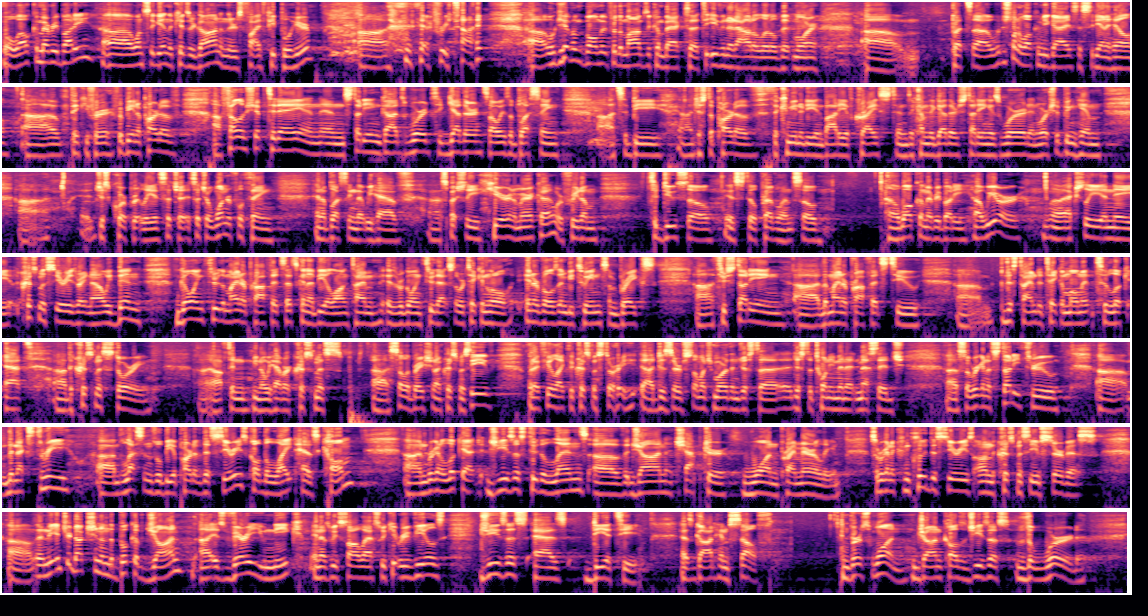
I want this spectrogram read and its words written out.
Well, welcome everybody. Uh, once again, the kids are gone, and there's five people here uh, every time. Uh, we'll give a moment for the moms to come back to, to even it out a little bit more. Um, but uh, we just want to welcome you guys to City on a Hill. Uh, thank you for, for being a part of uh, fellowship today and, and studying God's Word together. It's always a blessing uh, to be uh, just a part of the community and body of Christ and to come together studying His Word and worshiping Him uh, just corporately. It's such, a, it's such a wonderful thing and a blessing that we have, especially here in America where freedom to do so is still prevalent. So uh, welcome, everybody. Uh, we are uh, actually in a Christmas series right now. We've been going through the minor prophets. That's going to be a long time as we're going through that, so we're taking little intervals in between, some breaks, uh, through studying uh, the minor prophets to um, this time to take a moment to look at uh, the Christmas story. Uh, often, you know, we have our Christmas uh, celebration on Christmas Eve, but I feel like the Christmas story uh, deserves so much more than just a just a 20-minute message. Uh, so we're going to study through um, the next three um, lessons. Will be a part of this series called "The Light Has Come," uh, and we're going to look at Jesus through the lens of John chapter one primarily. So we're going to conclude the series on the Christmas Eve service. Uh, and the introduction in the book of John is very unique, and as we saw last week, it reveals Jesus as deity, as God Himself. In verse 1, John calls Jesus the Word.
